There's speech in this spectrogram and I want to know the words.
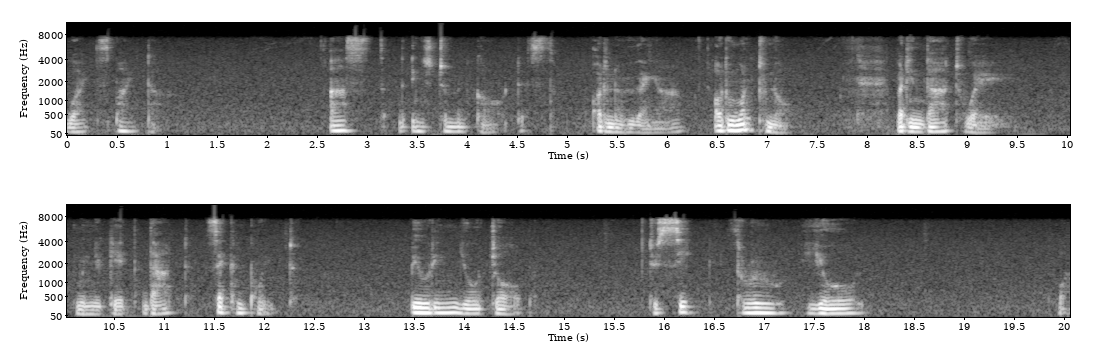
white spider. Ask the instrument goddess. I don't know who they are. I don't want to know. But in that way, when you get that second point, building your job to seek through your what?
